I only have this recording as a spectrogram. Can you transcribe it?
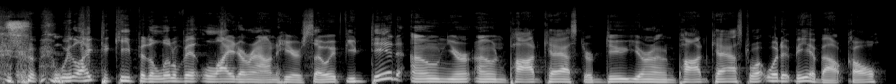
So we like to keep it a little bit light around here. So if you did own your own podcast or do your own podcast, what would it be about, Cole?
